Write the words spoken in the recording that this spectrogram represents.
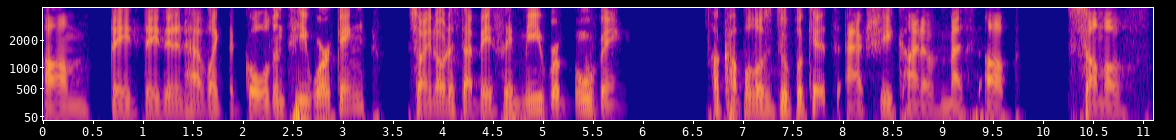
um, they they didn't have like the Golden Tee working. So I noticed that basically me removing a couple of those duplicates actually kind of messed up some of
